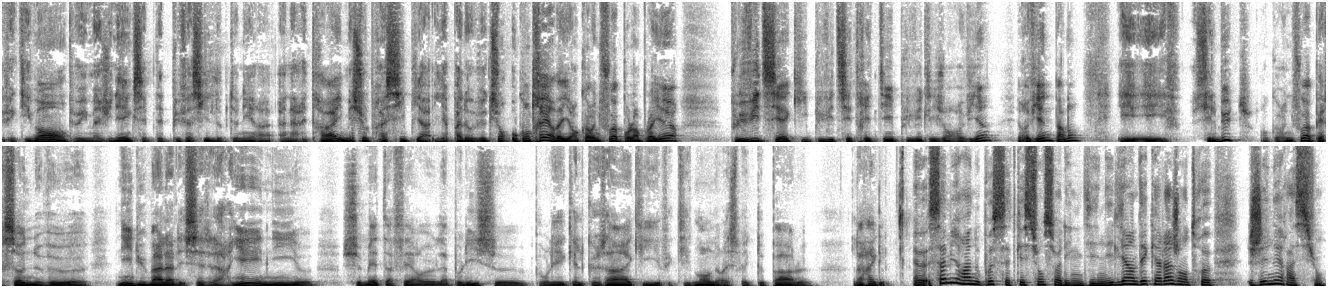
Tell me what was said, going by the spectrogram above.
Effectivement, on peut imaginer que c'est peut-être plus facile d'obtenir un, arrêt de travail, mais sur le principe, il n'y a pas d'objection. Au contraire, d'ailleurs, encore une fois, pour l'employeur, plus vite c'est acquis, plus vite c'est traité, plus vite les gens reviennent, reviennent, pardon. Et, c'est le but. Encore une fois, personne ne veut euh, ni du mal à ses salariés, ni euh, se mettre à faire euh, la police pour les quelques-uns qui effectivement ne respectent pas la règle. Samira nous pose cette question sur LinkedIn. Il y a un décalage entre générations.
